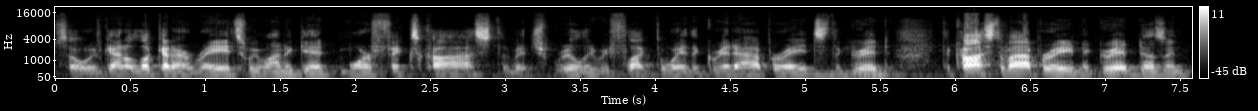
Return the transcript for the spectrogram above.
So we've got to look at our rates. We want to get more fixed cost which really reflect the way the grid operates. The mm-hmm. grid the cost of operating the grid doesn't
